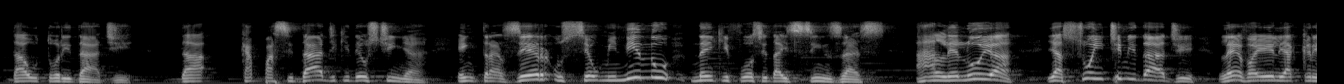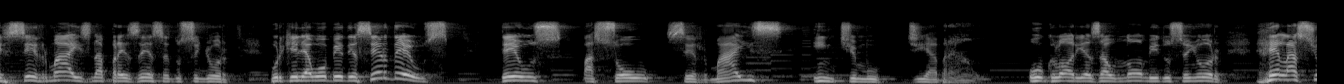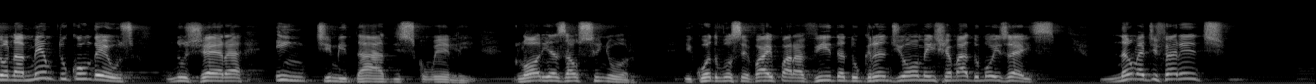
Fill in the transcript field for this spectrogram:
da autoridade, da capacidade que Deus tinha em trazer o seu menino, nem que fosse das cinzas. Aleluia! E a sua intimidade leva ele a crescer mais na presença do Senhor, porque ele, ao obedecer Deus, Deus passou a ser mais íntimo de Abraão. Oh, glórias ao nome do Senhor. Relacionamento com Deus nos gera intimidades com Ele. Glórias ao Senhor. E quando você vai para a vida do grande homem chamado Moisés, não é diferente.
